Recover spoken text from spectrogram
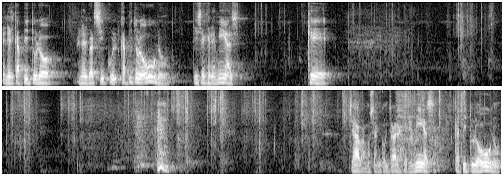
en el capítulo, en el versículo, capítulo 1, dice Jeremías que ya vamos a encontrar a Jeremías, capítulo 1,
